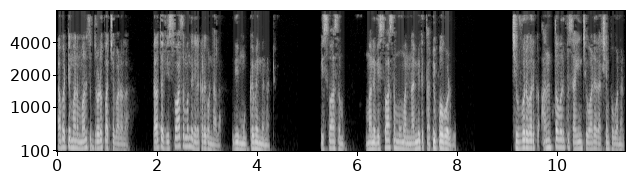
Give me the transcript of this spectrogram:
కాబట్టి మన మనసు దృఢపరచబడాలా? తర్వాత విశ్వాసం ముందు నిలకడగా ఉండాలా? ఇది ముఖ్యమైనది అన్నట్టు విశ్వాసం. మన విశ్వాసము మన నమ్మిక తప్పిపోకూడదు. చివరి వరకు అంతవరకు సహించేవాడే రక్షింపబడినాడు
